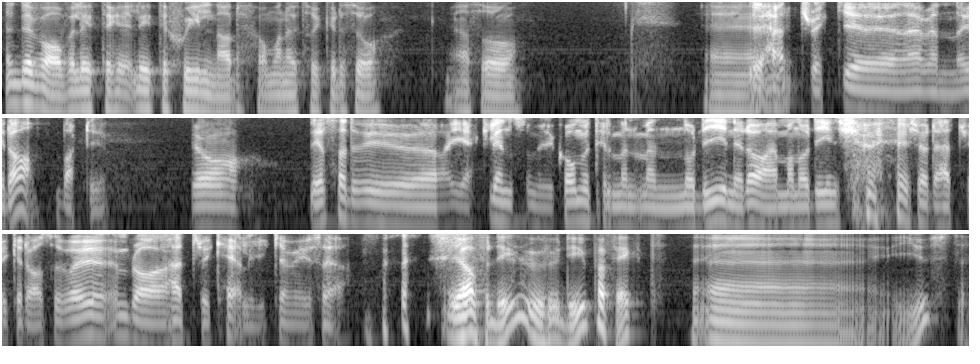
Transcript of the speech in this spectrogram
Det var väl lite, lite skillnad om man uttrycker det så. Alltså. Eh... Det är hattrick eh, även idag vart det ju. Ja, Dels hade vi ju eh, Eklind som vi kommer till, men, men Nordin idag, Emma Nordin körde hattrick idag, så det var ju en bra hattrick-helg kan vi ju säga. ja, för det är ju, det är ju perfekt. Uh, just det.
